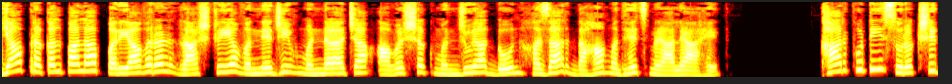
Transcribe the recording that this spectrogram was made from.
या प्रकल्पाला पर्यावरण राष्ट्रीय वन्यजीव मंडळाच्या आवश्यक मंजुऱ्या दोन हजार दहा मध्येच मिळाल्या आहेत. खारफुटी सुरक्षित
